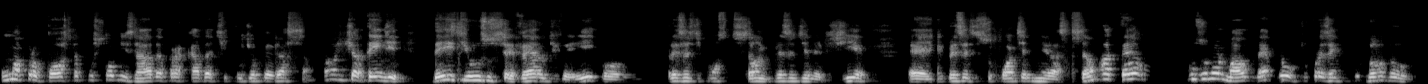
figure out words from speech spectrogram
uma proposta customizada para cada tipo de operação. Então, a gente atende desde uso severo de veículo, empresas de construção, empresas de energia, é, empresas de suporte à mineração, até uso normal, né? Por exemplo, o dono do,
